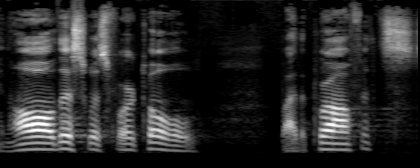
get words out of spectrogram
And all this was foretold by the prophets.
